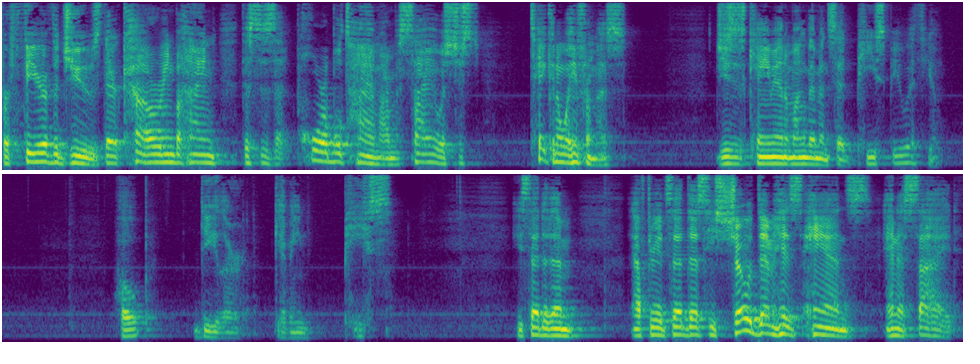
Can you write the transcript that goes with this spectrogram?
for fear of the Jews, they're cowering behind this is a horrible time. Our Messiah was just taken away from us. Jesus came in among them and said, Peace be with you. Hope dealer giving peace. He said to them, after he had said this, he showed them his hands and his side.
